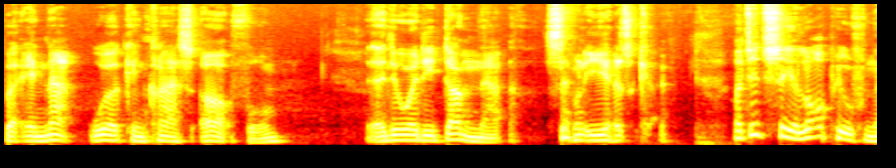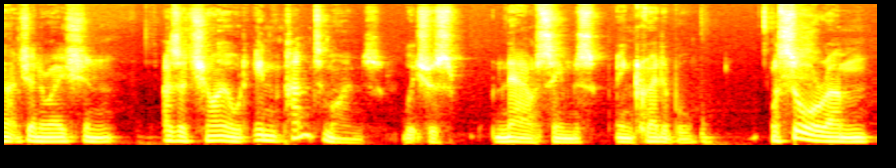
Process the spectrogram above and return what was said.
But in that working class art form, they'd already done that 70 years ago. I did see a lot of people from that generation as a child in pantomimes, which was now seems incredible. I saw um,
